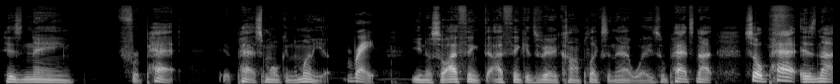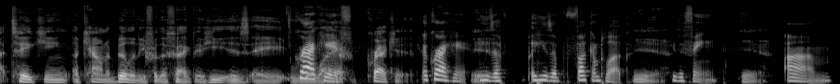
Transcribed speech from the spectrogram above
his name for Pat? If Pat smoking the money up, Right. you know. So I think that I think it's very complex in that way. So Pat's not. So Pat is not taking accountability for the fact that he is a Crackhead. crackhead. A crackhead. Yeah. He's a he's a fucking plug. Yeah, He's a fiend. yeah. Um,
